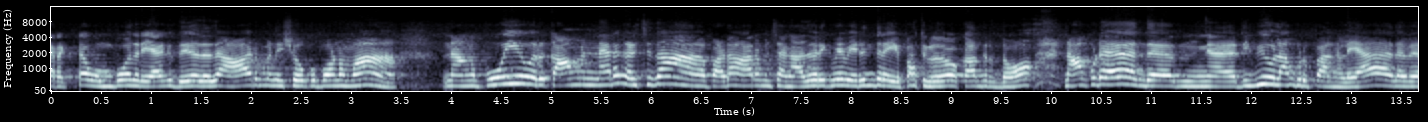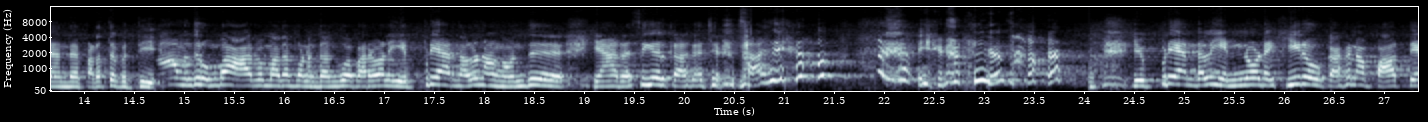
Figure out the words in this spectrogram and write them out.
கரெக்டாக ஒம்போதரை ஆகுது அதாவது ஆறு மணி ஷோக்கு போனோமா? நாங்கள் போய் ஒரு கால் மணி நேரம் கழித்து தான் படம் ஆரம்பித்தாங்க அது வரைக்குமே வெறுந்திரையை பார்த்துக்கிட்டு தான் உட்காந்துருந்தோம் நான் கூட அந்த ரிவ்யூலாம் கொடுப்பாங்க இல்லையா? அந்த அந்த படத்தை பற்றி நான் வந்து ரொம்ப ஆர்வமாக தான் போனேன். கங்குவா பரவாயில்ல. எப்படியா இருந்தாலும் நாங்கள் வந்து என் ரசிகருக்காக சாரி. எப்படியா இருந்தாலும் என்னோட ஹீரோவுக்காக நான் பார்த்தே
